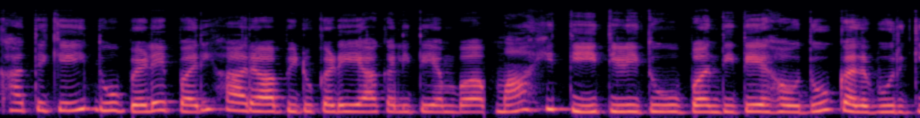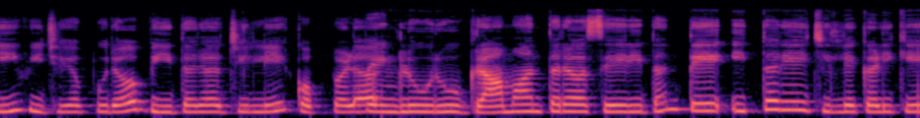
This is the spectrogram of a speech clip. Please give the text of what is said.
ಖಾತೆಗೆ ಇಂದು ಬೆಳೆ ಪರಿಹಾರ ಬಿಡುಗಡೆಯಾಗಲಿದೆ ಎಂಬ ಮಾಹಿತಿ ತಿಳಿದು ಬಂದಿದೆ. ಹೌದು, ಕಲಬುರಗಿ, ವಿಜಯಪುರ, ಬೀದರ ಜಿಲ್ಲೆ, ಕೊಪ್ಪಳ, ಬೆಂಗಳೂರು ಗ್ರಾಮಾಂತರ ಸೇರಿದಂತೆ ಇತರೆ ಜಿಲ್ಲೆಗಳಿಗೆ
